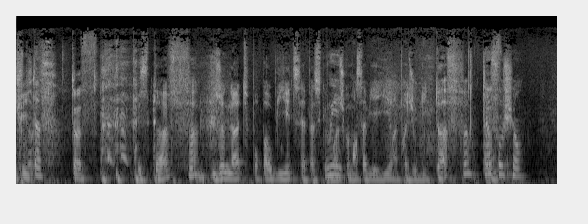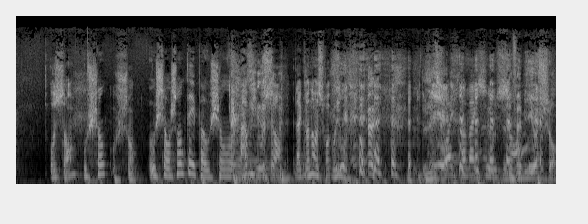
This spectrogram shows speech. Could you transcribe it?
Christophe. Toff. Christophe. Je note pour pas oublier, tu sais, parce que Oui. moi je commence à vieillir. Après j'oublie Toff. Toff au chant. Au chant. Au chant. Au chant. Au chant chanté, pas au chant. euh, Ah oui, au chant. D'accord, non, je crois. Oui. Je crois qu'il travaille sur le De la chant. famille Auchan.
